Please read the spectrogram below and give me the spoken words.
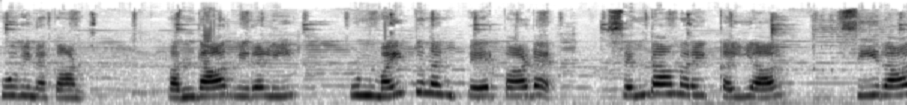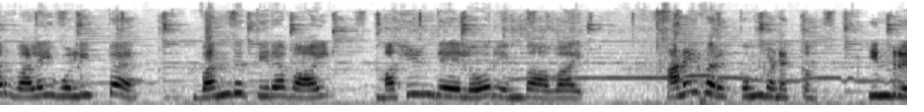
கூவினகான் பந்தார் விரலி உன் மைத்துனன் பேர்பாட செந்தாமரை கையால் சீரார் வலை ஒழிப்ப வந்து திறவாய் மகிழ்ந்தேலோர் எம்பாவாய். அனைவருக்கும் வணக்கம். இன்று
